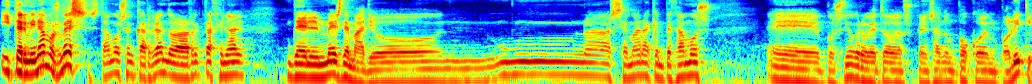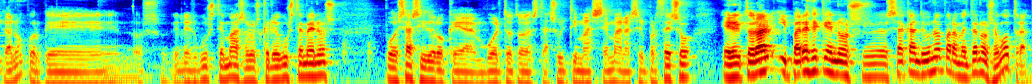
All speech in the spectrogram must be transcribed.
y terminamos mes, estamos encarrilando la recta final del mes de mayo. Una semana que empezamos, eh, pues yo creo que todos pensando un poco en política, ¿no? Porque los que les guste más o los que les guste menos, pues ha sido lo que ha envuelto todas estas últimas semanas el proceso electoral y parece que nos sacan de una para meternos en otra.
